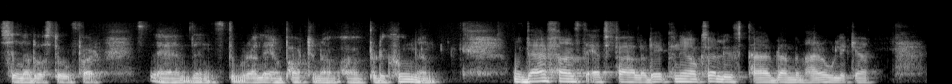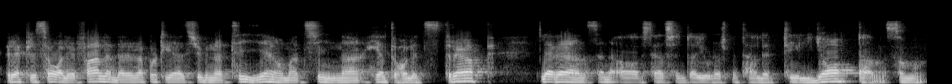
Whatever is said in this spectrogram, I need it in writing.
Kina då stod för den stora lejonparten av, av produktionen. Och där fanns det ett fall och det kunde jag också ha lyft här bland de här olika repressaliefallen där det rapporterades 2010 om att Kina helt och hållet ströp leveransen av sällsynta jordartsmetaller till Japan som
